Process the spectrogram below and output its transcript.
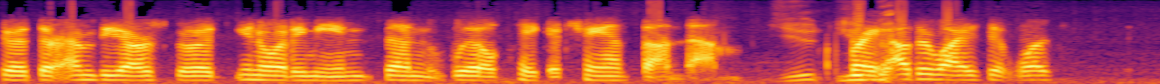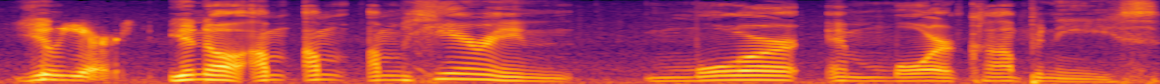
good, their MVR is good, you know what I mean, then we'll take a chance on them. You you right. know, Otherwise it was you, two years. you know I'm I'm I'm hearing more and more companies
